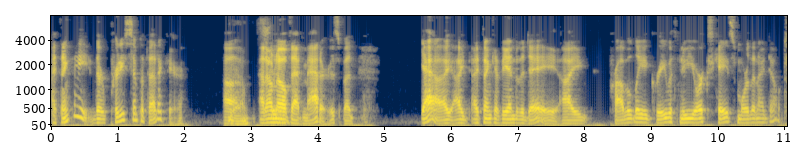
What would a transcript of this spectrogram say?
I think they they're pretty sympathetic here. Um, yeah, I don't know if that matters, but yeah, I, I, I think at the end of the day, I probably agree with New York's case more than I don't.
